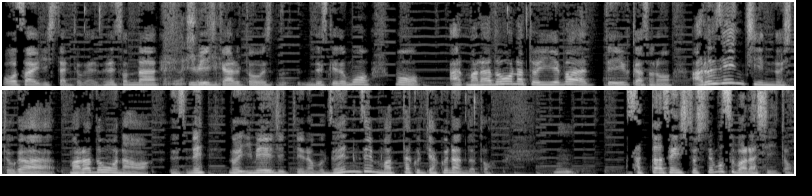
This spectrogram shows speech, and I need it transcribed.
大騒ぎしたりとかですね、そんなイメージがあると思うんですけども、もう、あマラドーナといえばっていうか、その、アルゼンチンの人がマラドーナですね、のイメージっていうのはもう全然全く逆なんだと。うん。サッカー選手としても素晴らしいと。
